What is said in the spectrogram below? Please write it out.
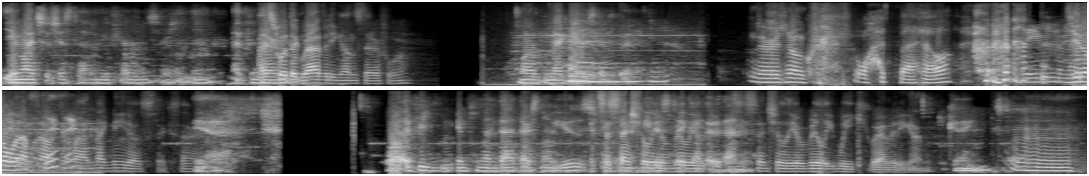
You might suggest that in the forums or something. I think That's what the gravity gun's there for. Well, the magnetic bit. There is no gra- What the hell? You the You know what I'm magneto stick? talking about? Magneto stick. Sorry. Yeah. Well, if we implement that, there's no use. It's essentially a really, other it's than essentially a really weak gravity gun. okay. Mm-hmm.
